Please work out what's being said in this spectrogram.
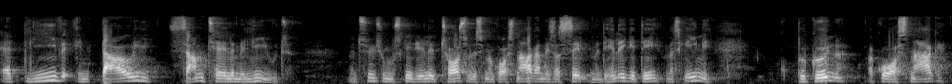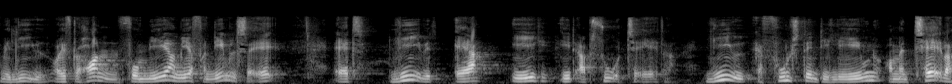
at blive en daglig samtale med livet. Man synes jo måske, det er lidt tosset, hvis man går og snakker med sig selv, men det er heller ikke det. Man skal egentlig begynde at gå og snakke med livet, og efterhånden få mere og mere fornemmelse af, at Livet er ikke et absurd teater. Livet er fuldstændig levende, og man taler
